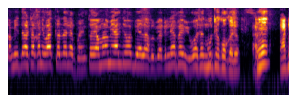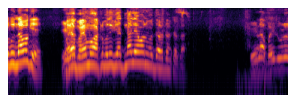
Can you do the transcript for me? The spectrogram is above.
તમે દસ ટકાની વાત કરતા એટલે ભાઈ તો હમણાં મેં હાલ દેવો બે લાખ રૂપિયા કે લે ભાઈ વિવો છે ને હું ટેકો કર્યો. હે? આટલું બધું ના વગે? ભાઈ ભાઈ આટલું બધું વ્યાજ ના લેવાનું હોય દસ દસ ટકા. એના ભાઈ જોડે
